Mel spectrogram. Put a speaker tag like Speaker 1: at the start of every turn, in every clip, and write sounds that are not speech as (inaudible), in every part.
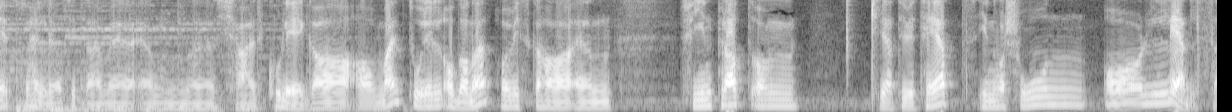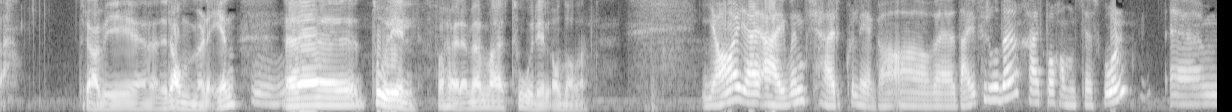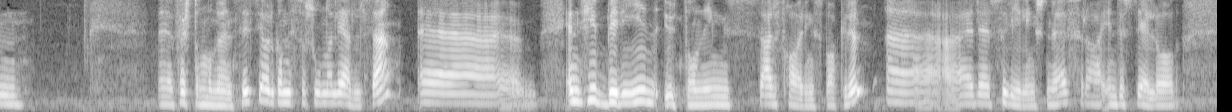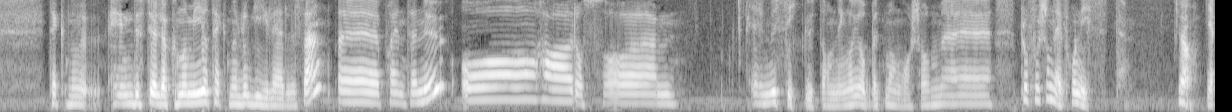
Speaker 1: Er så heldig å sitte her med en eh, kjær kollega av meg, Toril Oddane. Og vi skal ha en fin prat om kreativitet, innovasjon og ledelse. Tror jeg vi eh, rammer det inn. Eh, Toril, få høre. Hvem er Toril Oddane?
Speaker 2: Ja, jeg er jo en kjær kollega av eh, deg, Frode, her på Handelshøyskolen. Um, Førsteamanuensis i organisasjon og ledelse. Eh, en hybrid utdannings-erfaringsbakgrunn. Eh, er sivilingeniør fra industriell, og industriell, økonomi og teknologiledelse eh, på NTNU. Og har også musikkutdanning og jobbet mange år som profesjonell hornist.
Speaker 1: Ja. ja.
